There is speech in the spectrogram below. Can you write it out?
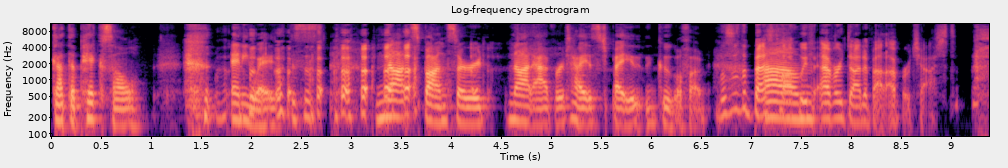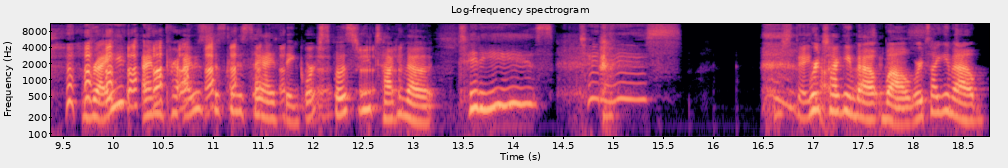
Got the Pixel. anyway, this is not sponsored, not advertised by Google Phone. This is the best um, talk we've ever done about upper chest. right? I'm pr- I was just going to say I think we're supposed to be talking about titties. Titties. We're talking about, about well, we're talking about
